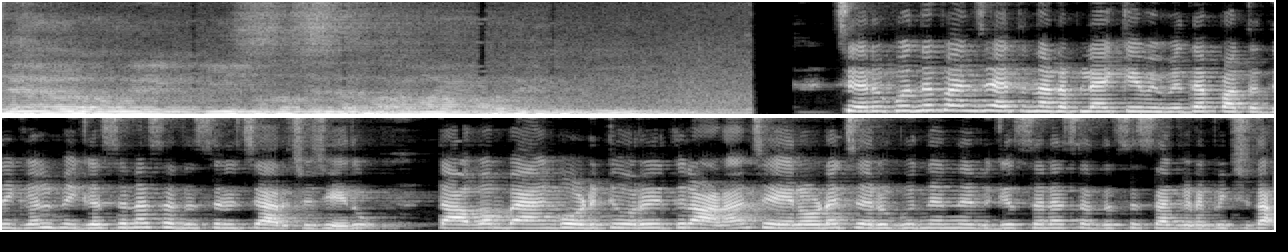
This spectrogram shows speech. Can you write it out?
ജനങ്ങളുടെ മുന്നിൽ ഈ സദസ്സിന്റെ ഭാഗമായി അവതരിപ്പിക്കുകയും. ചെറുകുന്ന് പഞ്ചായത്ത് നടപ്പിലാക്കിയ വിവിധ പദ്ധതികൾ വികസന സദസ്സിൽ ചർച്ച ചെയ്തു. താവം ബാങ്ക് ഓഡിറ്റോറിയത്തിലാണ് ചേലോടെ ചെറുകുന്ന് എന്ന വികസന സദസ്സ് സംഘടിപ്പിച്ചത്.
